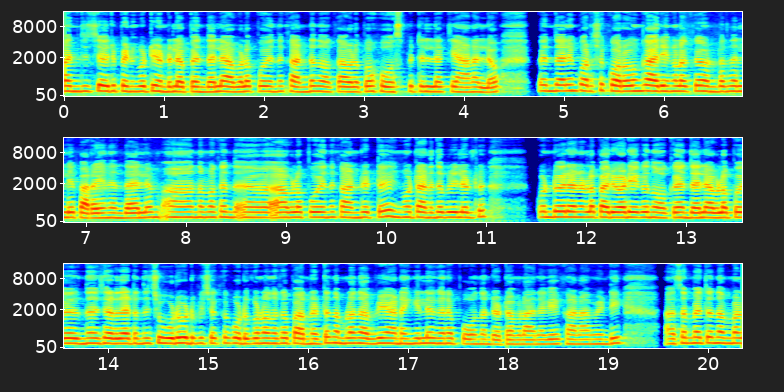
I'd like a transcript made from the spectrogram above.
വഞ്ചിച്ച ഒരു പെൺകുട്ടി ഉണ്ടല്ലോ. അപ്പോൾ എന്തായാലും അവളെ പോയി ഒന്ന് കണ്ടു നോക്കാം. അവളിപ്പോൾ ഹോസ്പിറ്റലിലൊക്കെ ആണല്ലോ. അപ്പോൾ എന്തായാലും കുറച്ച് കുറവും കാര്യങ്ങളൊക്കെ ഉണ്ടെന്നല്ലേ പറയുന്നത് എന്തായാലും നമുക്ക് അവളെ പോയി ഒന്ന് കണ്ടിട്ട് ഇങ്ങോട്ട് അനന്തപുരിയിലോട്ട് കൊണ്ടുവരാനുള്ള പരിപാടിയൊക്കെ നോക്കാം എന്തായാലും അവളെ പോയി ഒന്ന് ചെറുതായിട്ടൊന്ന് ചൂട് പിടിപ്പിച്ചൊക്കെ കൊടുക്കണമെന്നൊക്കെ പറഞ്ഞിട്ട് നമ്മൾ നവ്യയാണെങ്കിൽ ഇങ്ങനെ പോകുന്നുണ്ട് കേട്ടോ. നമ്മൾ അനകയെ കാണാൻ വേണ്ടി. ആ സമയത്ത് നമ്മൾ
